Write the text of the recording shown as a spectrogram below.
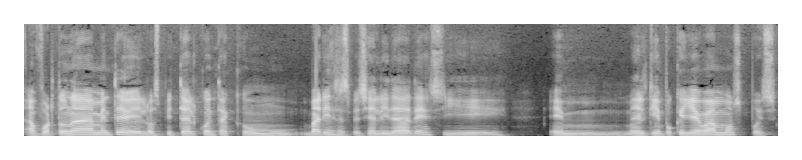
afortunadamente el hospital cuenta con varias especialidades y en el tiempo que llevamos, pues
